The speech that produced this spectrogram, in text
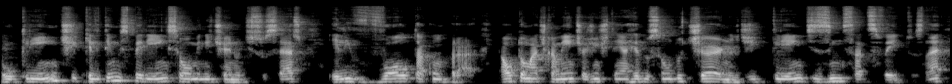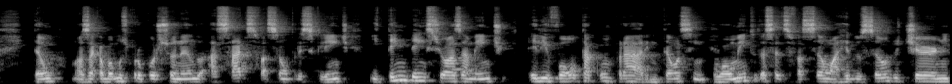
o cliente que ele tem uma experiência omnichannel de sucesso, ele volta a comprar. Automaticamente a gente tem a redução do churn, de clientes insatisfeitos, né? Então, nós acabamos proporcionando a satisfação para esse cliente e tendenciosamente ele volta a comprar. Então, assim, o aumento da satisfação, a redução do churn,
